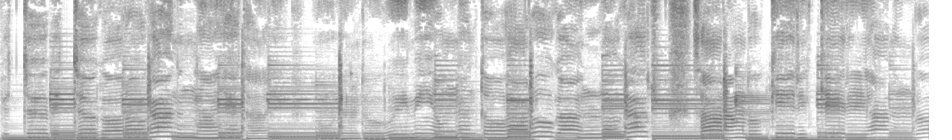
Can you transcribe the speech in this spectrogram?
비트비트 걸어가는 나의 다리. 오늘도 의미 없는 또 하루가 흘러가죠. 사랑도 끼리끼리 하는 거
